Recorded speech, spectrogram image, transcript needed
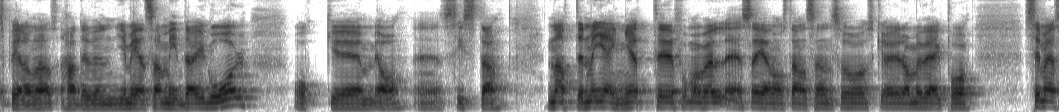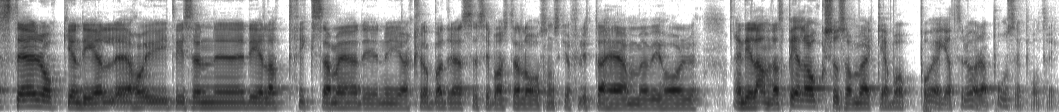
spelarna hade en gemensam middag igår. Och ja, sista natten med gänget får man väl säga någonstans. Sen så ska ju de iväg på semester och en del eh, har ju givetvis en eh, del att fixa med. Det är nya klubbadresser. Sebastian Larsson ska flytta hem. Vi har en del andra spelare också som verkar vara på väg att röra på sig, Patrik.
